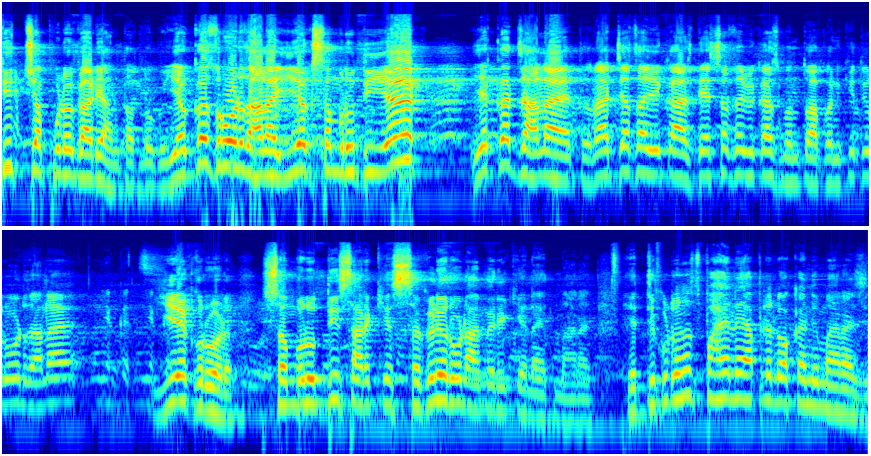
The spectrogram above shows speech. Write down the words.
तीसच्या पुढे गाडी आणतात लोक. एकच रोड झाला एक समृद्धी एक एकच झाला तर राज्याचा विकास देशाचा विकास म्हणतो आपण. किती रोड झाला आहे? एक रोड समृद्धी सारखे सगळे रोड अमेरिकेला आहेत महाराज. हे तिकडूनच पाहिलंय आपल्या लोकांनी महाराज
